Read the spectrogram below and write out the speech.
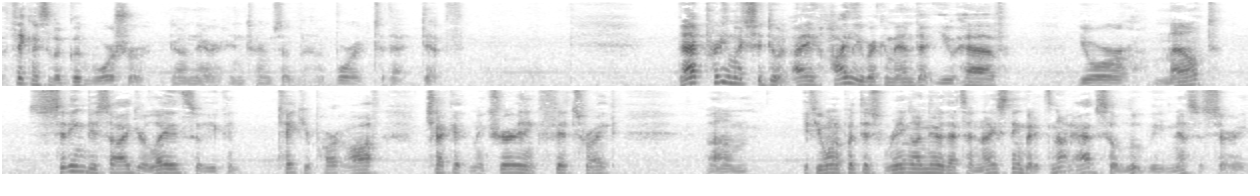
uh, thickness of a good washer down there in terms of uh, bore it to that depth. That pretty much should do it. I highly recommend that you have your mount sitting beside your lathe so you can take your part off, check it, make sure everything fits right. Um, if you want to put this ring on there, that's a nice thing, but it's not absolutely necessary.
